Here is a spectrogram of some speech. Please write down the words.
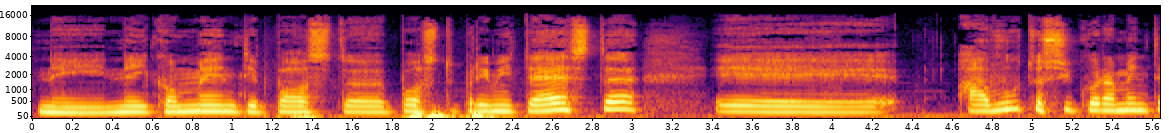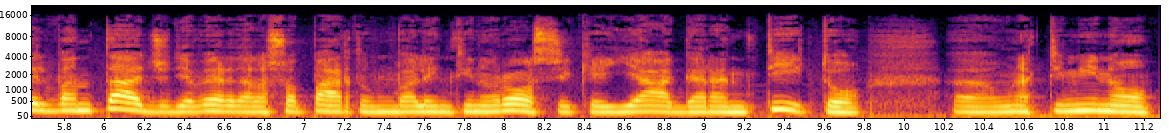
nei, nei commenti post, post, primi test. E ha avuto sicuramente il vantaggio di avere dalla sua parte un Valentino Rossi che gli ha garantito uh, un attimino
